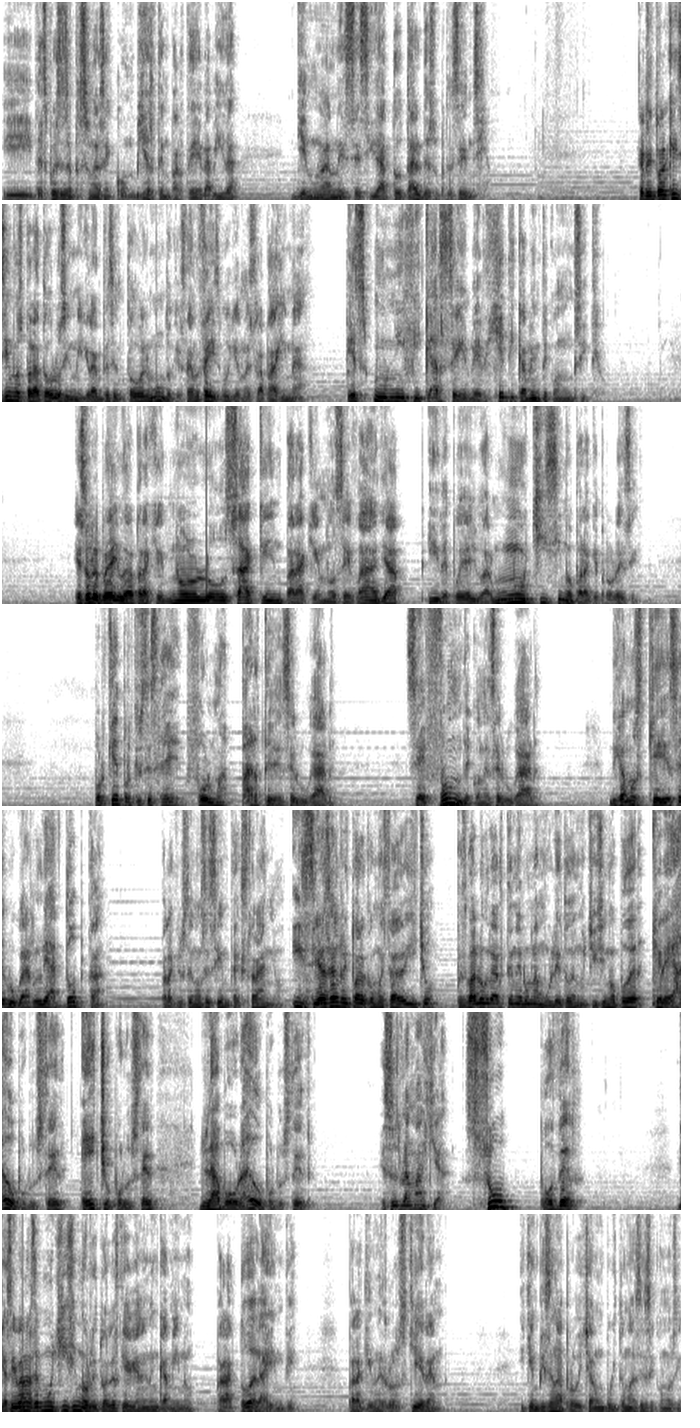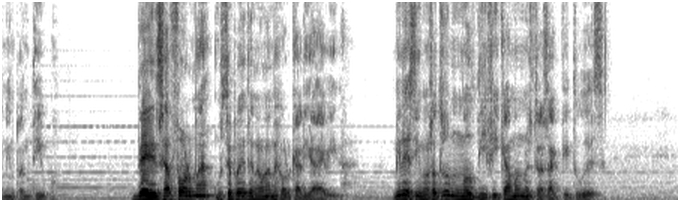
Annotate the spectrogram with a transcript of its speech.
Y después esa persona se convierte en parte de la vida y en una necesidad total de su presencia. El ritual que hicimos para todos los inmigrantes en todo el mundo, que está en Facebook y en nuestra página, es unificarse energéticamente con un sitio. Eso le puede ayudar para que no lo saquen, para que no se vaya y le puede ayudar muchísimo para que progrese. ¿Por qué? Porque usted se forma parte de ese lugar, se funde con ese lugar, digamos que ese lugar le adopta para que usted no se sienta extraño. Y si hace el ritual como está dicho, pues va a lograr tener un amuleto de muchísimo poder creado por usted, hecho por usted, laborado por usted. Eso es la magia, su poder. Y así van a ser muchísimos rituales que vienen en camino para toda la gente, para quienes los quieran y que empiecen a aprovechar un poquito más ese conocimiento antiguo. De esa forma usted puede tener una mejor calidad de vida. Mire, si nosotros modificamos nuestras actitudes,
